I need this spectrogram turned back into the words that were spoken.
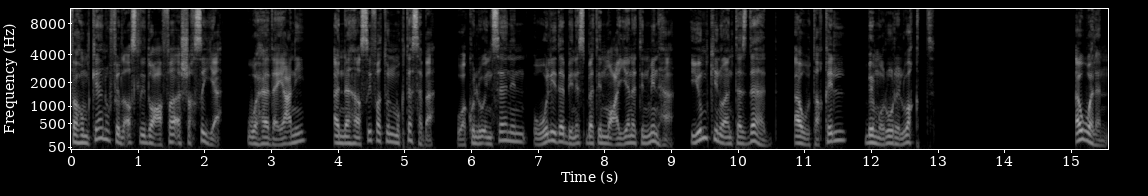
فهم كانوا في الأصل ضعفاء الشخصية وهذا يعني أنها صفة مكتسبة وكل إنسان ولد بنسبة معينة منها يمكن أن تزداد أو تقل بمرور الوقت. أولاً:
